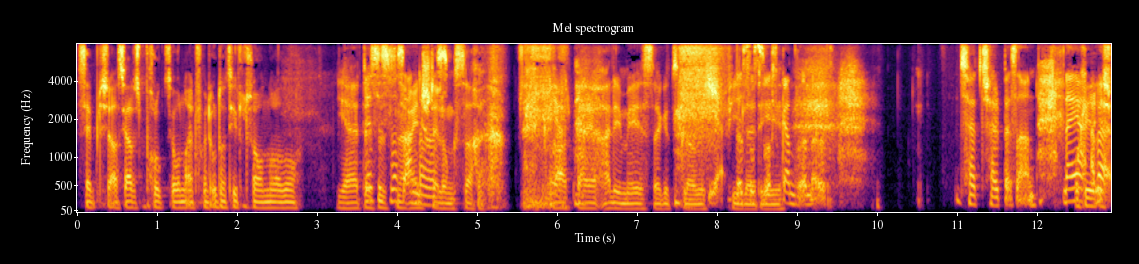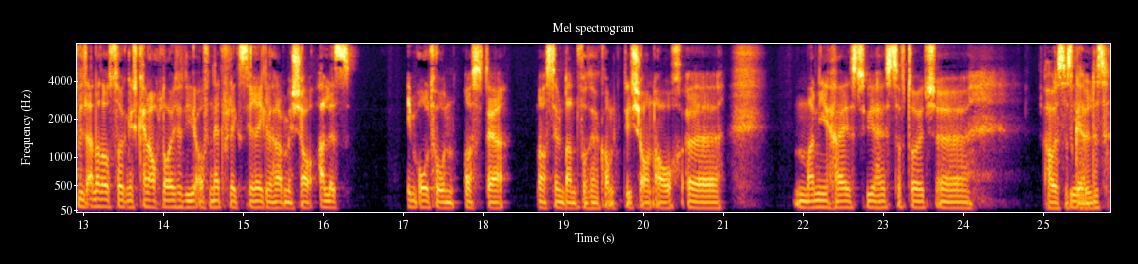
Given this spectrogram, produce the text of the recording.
sämtliche asiatischen Produktionen einfach mit Untertitel schauen oder so. Ja, das, das ist, ist eine anderes. Einstellungssache. Gerade bei Animes, da gibt's glaube ich ja, viele, das ist die. Was ganz anderes. Das hört sich halt besser an. Naja, okay, ich will es anders ausdrücken. Ich kenne auch Leute, die auf Netflix die Regel haben, ich schaue alles im O-Ton aus der aus dem Land, wo es herkommt. Die schauen auch äh, Money heißt, wie heißt es auf Deutsch? Äh, Haus des Geldes.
